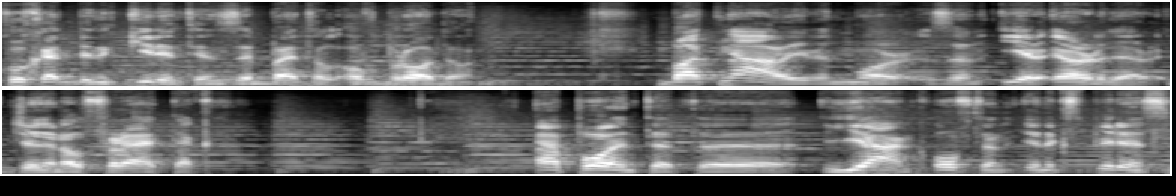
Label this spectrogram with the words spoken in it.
who had been killed in the Battle of Brodo. But now, even more than a year earlier, General Freitag appointed uh, young, often inexperienced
